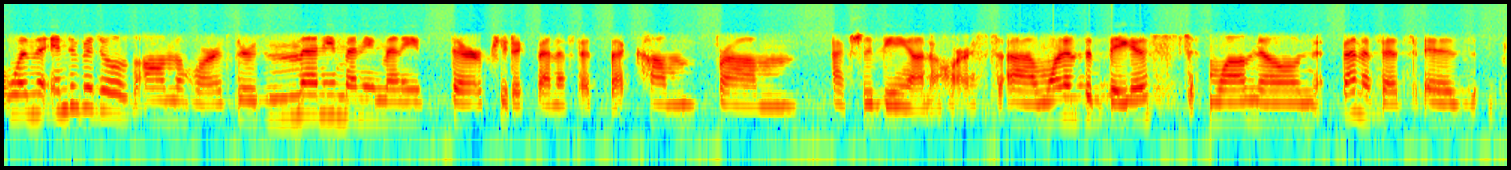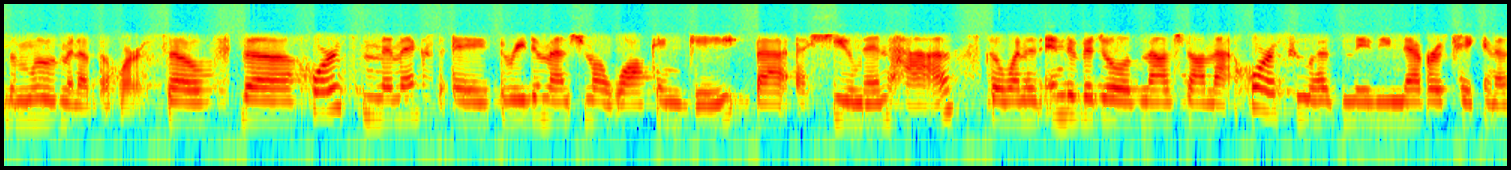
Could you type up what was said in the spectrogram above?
When the individual is on the horse, there's many, many, many therapeutic benefits that come from actually being on a horse. Um, one of the biggest well known benefits is the movement of the horse. So the horse mimics a three dimensional walking gait that a human has. So when an individual is mounted on that horse who has maybe never taken a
